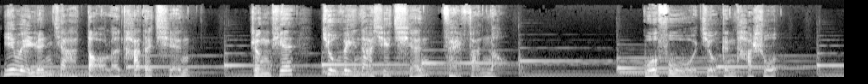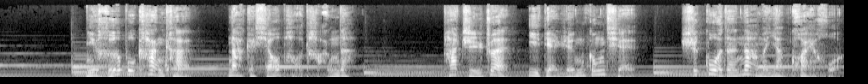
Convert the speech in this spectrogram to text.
因为人家倒了他的钱，整天就为那些钱在烦恼。国父就跟他说：“你何不看看那个小跑堂的？他只赚一点人工钱，是过得那么样快活。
